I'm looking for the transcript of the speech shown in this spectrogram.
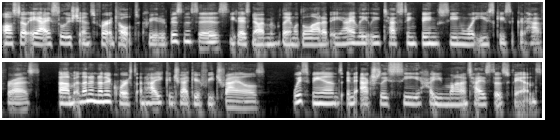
Also, AI solutions for adult creator businesses. You guys know I've been playing with a lot of AI lately, testing things, seeing what use case it could have for us. Um, and then another course on how you can track your free trials with fans and actually see how you monetize those fans,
